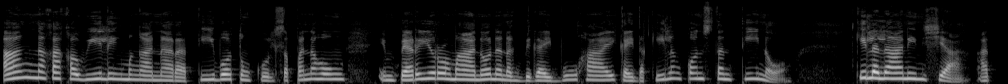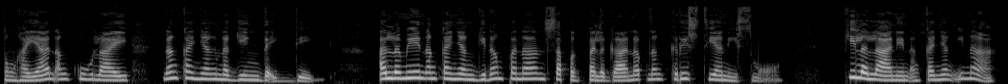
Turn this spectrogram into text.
ang nakakawiling mga naratibo tungkol sa panahong Imperyo Romano na nagbigay buhay kay dakilang Konstantino. Kilalanin siya at tunghayan ang kulay ng kanyang naging daigdig. Alamin ang kanyang ginampanan sa pagpalaganap ng Kristyanismo. Kilalanin ang kanyang ina,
